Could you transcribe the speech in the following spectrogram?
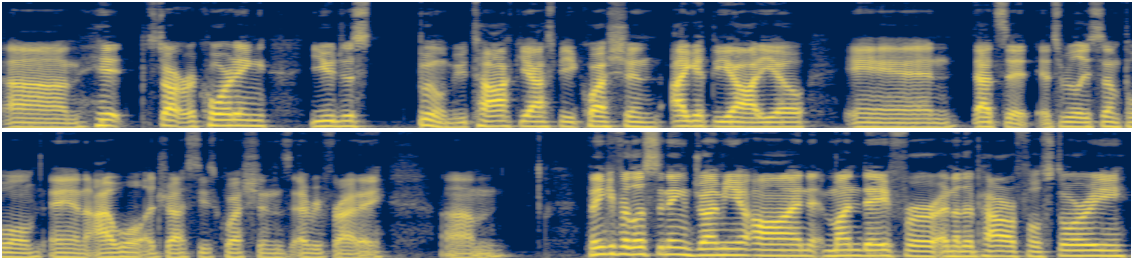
um, hit start recording, you just boom, you talk, you ask me a question, I get the audio, and that's it. It's really simple, and I will address these questions every Friday. Um, Thank you for listening. Join me on Monday for another powerful story.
